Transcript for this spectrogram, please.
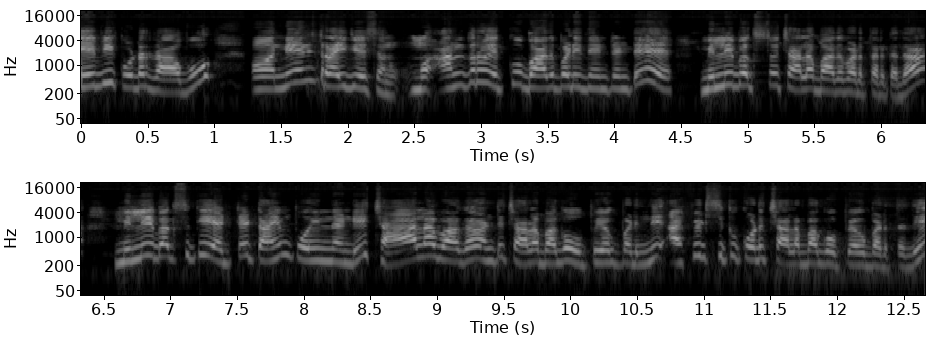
ఏవి కూడా రావు. నేను ట్రై చేశాను. అందరూ ఎక్కువ బాధపడేది ఏంటంటే మిల్లీ బగ్స్తో చాలా బాధపడతారు కదా. మిల్లీ బగ్స్కి ఎట్ ఏ టైం పోయిందండి. చాలా బాగా అంటే చాలా బాగా ఉపయోగపడింది. అఫిడ్స్కి కూడా చాలా బాగా ఉపయోగపడుతుంది.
